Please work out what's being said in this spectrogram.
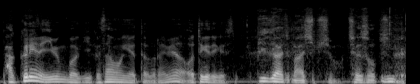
박근혜나 이명박이 그 상황이었다 그러면 어떻게 되겠습니까? 비교하지 마십시오. 재수 없습니다.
